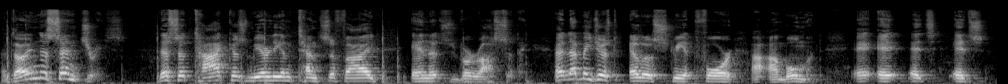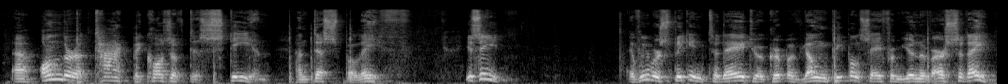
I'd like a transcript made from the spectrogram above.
And down the centuries, this attack has merely intensified in its veracity. Uh, let me just illustrate for a, a moment. It, it, it's it's uh, under attack because of disdain and disbelief. You see, if we were speaking today to a group of young people, say from university,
